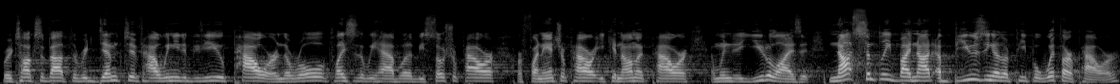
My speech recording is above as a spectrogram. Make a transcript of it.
where he talks about the redemptive, how we need to view power and the role places that we have, whether it be social power or financial power, economic power, and we need to utilize it, not simply by not abusing other people with our power,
